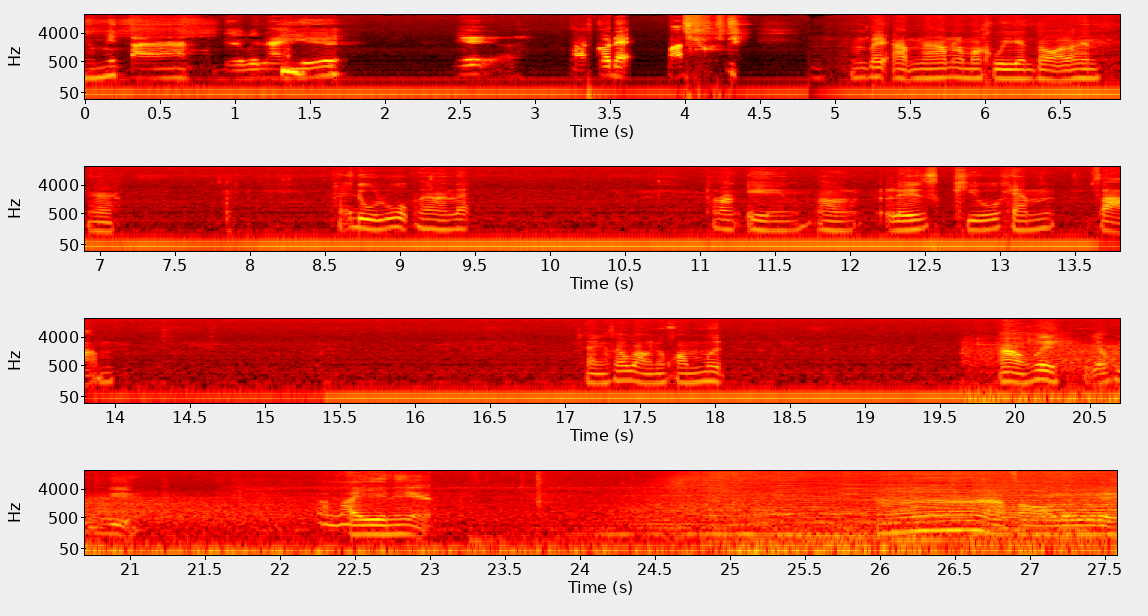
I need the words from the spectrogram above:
ยังไม่ตัดเดี๋ยวเวลาเยอะ เยอะเหรอตัดก็แดะตัดก็แดะมันไปอาบน้ำเรามาคุยกันต่อแล้วกันนะให้ดูรูปแค่นั้นแหละ เท่านั้นเองเอ่อ Rescue Camp สาม แสงสว่างในความมืด อ้าว เฮ้ย อย่าพึ่งดิ อะไรเนี่ย อ่า ต่อเลย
